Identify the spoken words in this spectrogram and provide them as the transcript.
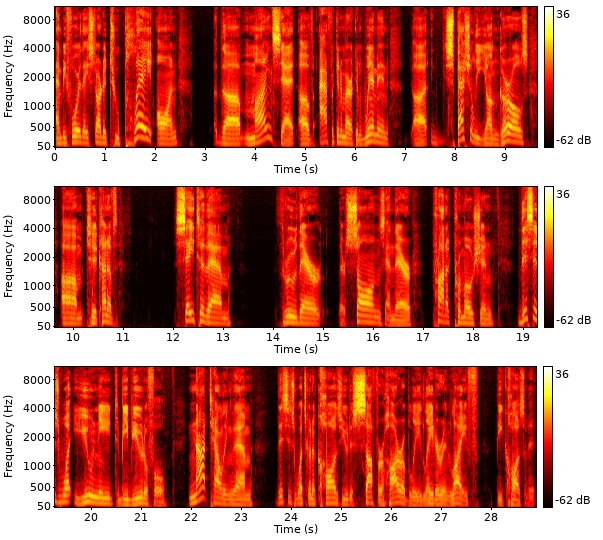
and before they started to play on the mindset of African American women, uh, especially young girls, um, to kind of say to them through their their songs and their product promotion, this is what you need to be beautiful, not telling them this is what's going to cause you to suffer horribly later in life because of it.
